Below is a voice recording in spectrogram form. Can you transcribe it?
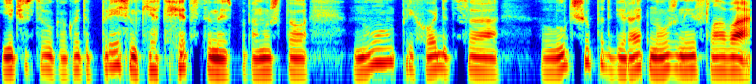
и я чувствую какой-то прессинг и ответственность, потому что, ну, приходится лучше подбирать нужные слова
